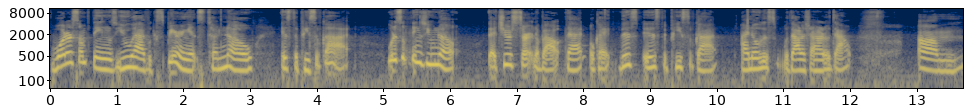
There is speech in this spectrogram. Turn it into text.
what are some things you have experienced to know is the peace of God? What are some things you know that you're certain about that, okay, this is the peace of God? I know this without a shadow of doubt. Um,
